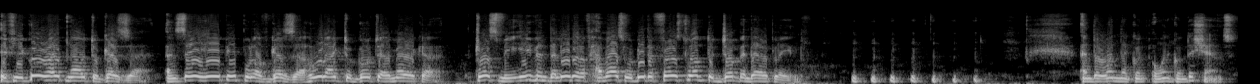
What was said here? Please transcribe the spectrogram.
if you go right now to Gaza and say, hey, people of Gaza, who would like to go to America? Trust me, even the leader of Hamas will be the first one to jump in the airplane. and the one, one conditions,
